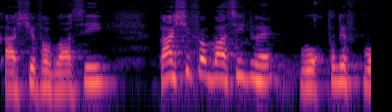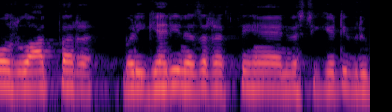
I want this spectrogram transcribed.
काशिफ अब्बासी। काशिफ अब्बासी जो है मुख्तलिफ़ मौजूद पर बड़ी गहरी नज़र रखते हैं इन्वेस्टिगेटिव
